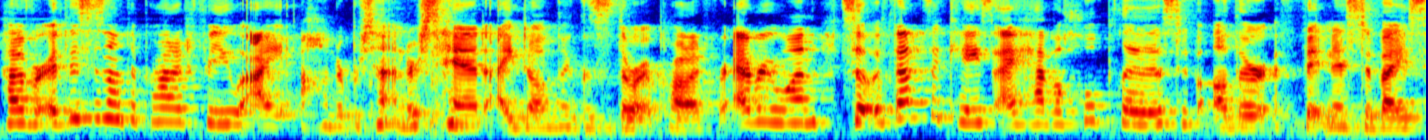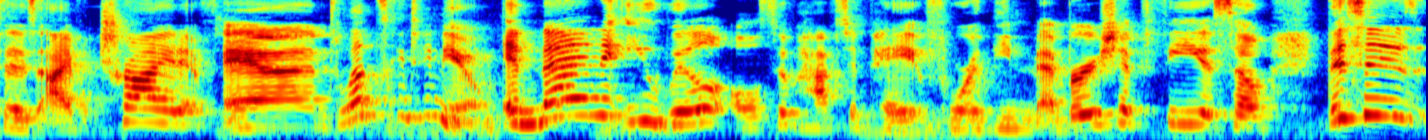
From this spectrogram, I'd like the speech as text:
However, if this is not the product for you, I 100% understand. I don't think this is the right product for everyone. So if that's the case, I have a whole playlist of other fitness devices I've tried and let's continue. And then you will also have to pay for the membership fee. So this is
